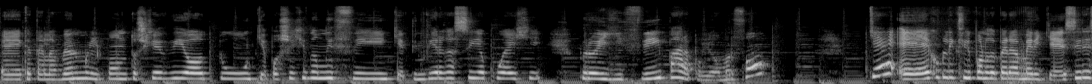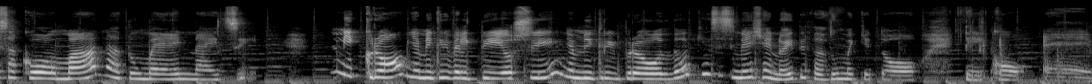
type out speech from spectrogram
Ε, καταλαβαίνουμε λοιπόν το σχέδιο του και πώς έχει δομηθεί και την διεργασία που έχει προηγηθεί, πάρα πολύ όμορφο. Και ε, έχω πλήξει λοιπόν εδώ πέρα μερικές σειρές ακόμα, να δούμε ένα έτσι μικρό, μια μικρή βελτίωση, μια μικρή πρόοδο και στη συνέχεια εννοείται θα δούμε και το τελικό ε,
